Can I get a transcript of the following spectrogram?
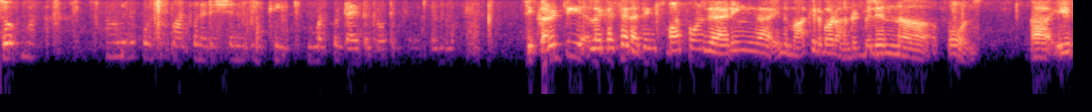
So, how will the smartphone addition increase? What would drive the growth in See, currently, like I said, I think smartphones are adding uh, in the market about 100 million uh, phones. Uh, if,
